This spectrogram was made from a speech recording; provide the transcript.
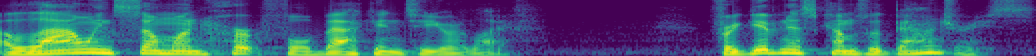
allowing someone hurtful back into your life. Forgiveness comes with boundaries.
